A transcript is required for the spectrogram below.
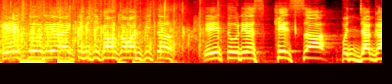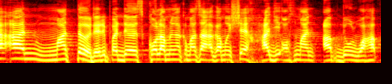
itu dia aktiviti kawan-kawan kita. Itu dia sketsa penjagaan mata daripada Sekolah Menengah Kemasan Agama Syekh Haji Osman Abdul Wahab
